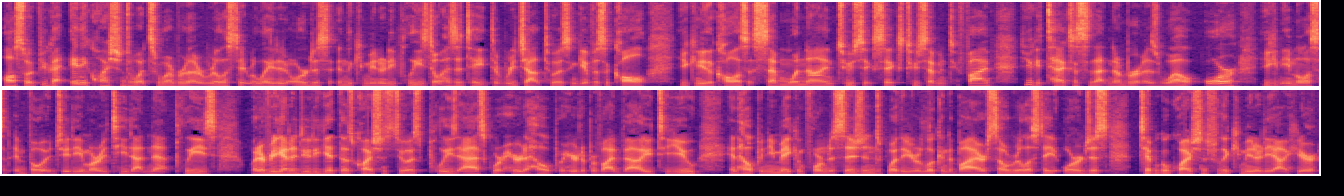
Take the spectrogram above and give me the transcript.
Also, if you've got any questions whatsoever that are real estate related or just in the community, please don't hesitate to reach out to us and give us a call. You can either call us at 719-266-2725 you can text us to that number as well, or you can email us at info at jdmret.net. Please, whatever you got to do to get those questions to us, please ask. We're here to help. We're here to provide value to you and helping you make informed decisions, whether you're looking to buy or sell real estate or just typical questions for the community out here.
